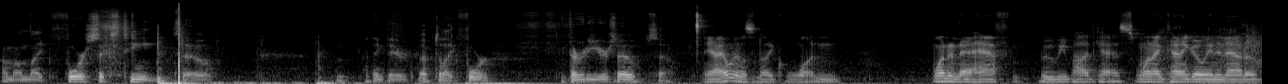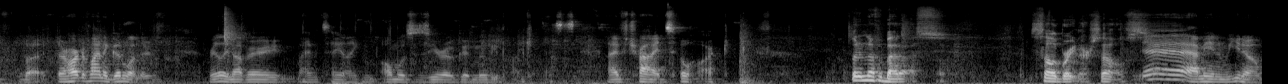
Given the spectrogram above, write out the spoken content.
I'm on like 416, so I think they're up to like 430 or so. So Yeah, I only listen to like one, one and a half movie podcasts. One I kind of go in and out of, but they're hard to find a good one. There's really not very. I would say like almost zero good movie podcasts. I've tried so hard. But enough about us. Celebrating ourselves. Yeah, I mean, you know,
